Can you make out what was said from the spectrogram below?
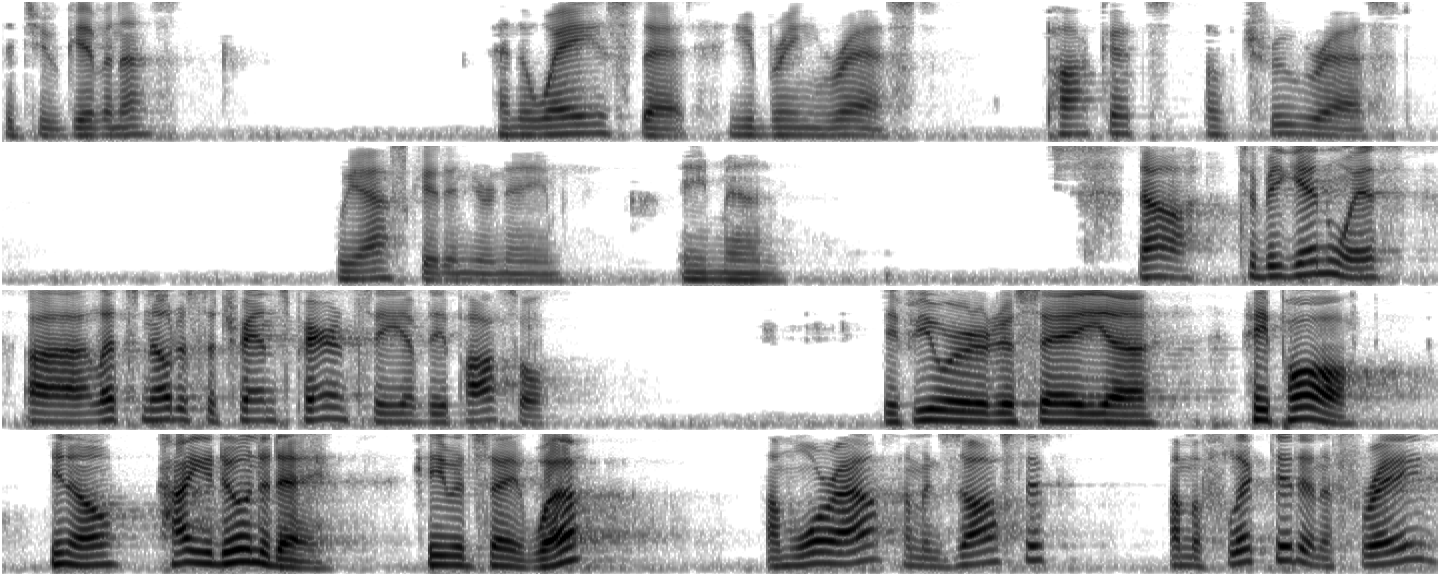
that you've given us, and the ways that you bring rest pockets of true rest. We ask it in your name. Amen. Now, to begin with, uh, let's notice the transparency of the apostle. If you were to say, uh, "Hey, Paul, you know, how you doing today?" He would say, "Well, I'm wore out. I'm exhausted. I'm afflicted and afraid.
